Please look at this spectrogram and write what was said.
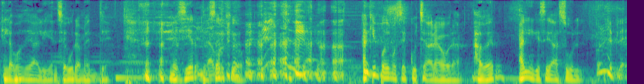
En la voz de alguien, seguramente. ¿No es cierto, Sergio? ¿A quién podemos escuchar ahora? A ver, alguien que sea azul. Ponle play.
